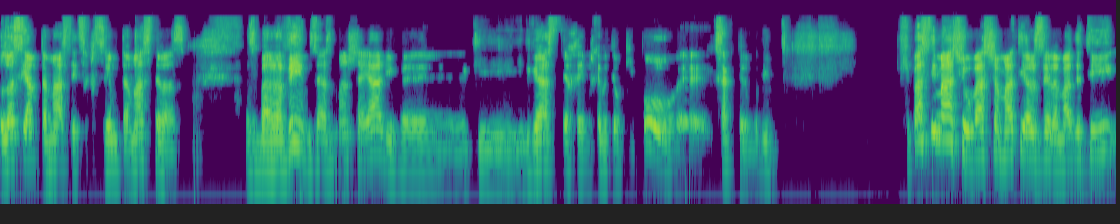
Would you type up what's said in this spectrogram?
לא סיימת מאסטר, צריך לסיים את המאסטר אז. אז בערבים זה הזמן שהיה לי, כי התגייסתי אחרי מלחמת יום כיפור, והפסקתי לימודים. חיפשתי משהו, ואז שמעתי על זה, למדתי,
